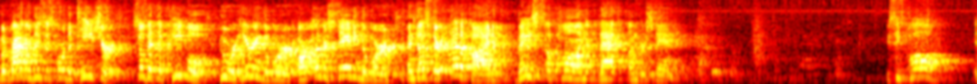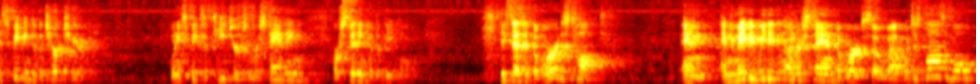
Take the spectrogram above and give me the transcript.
But rather, this is for the teacher, so that the people who are hearing the word are understanding the word, and thus they're edified based upon that understanding. You see, Paul is speaking to the church here when he speaks of teachers who are standing or sitting with the people. He says, if the word is taught, and, and maybe we didn't understand the word so well, which is possible.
